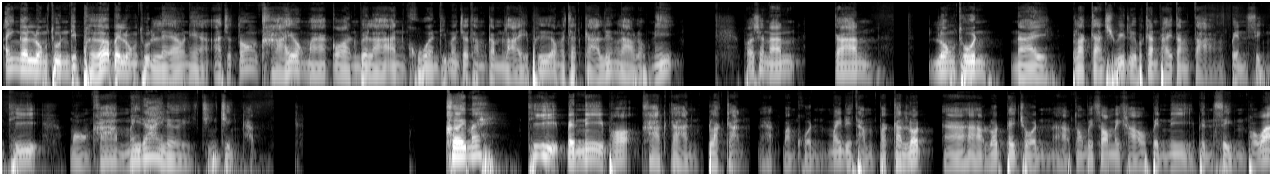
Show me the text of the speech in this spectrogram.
ไอ้เงินลงทุนที่เผลอไปลงทุนแล้วเนี่ยอาจจะต้องขายออกมาก่อนเวลาอันควรที่มันจะทำกำไรเพื่อเอามาจัดการเรื่องราวเหล่านี้ เพราะฉะนั้นการลงทุนในประกันชีวิตหรือประกันภัยต่างๆ เป็นสิ่งที่มองข้ามไม่ได้เลยจริง ๆ ครับ เคยไหมที่เป็นหนี้เพราะขาดการประกันนะครับบางคนไม่ได้ทำประกันรถอ่ารถไปชนนะครับต้องไปซ่อมให้เขาเป็นหนี้เป็นสิน เพราะว่า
